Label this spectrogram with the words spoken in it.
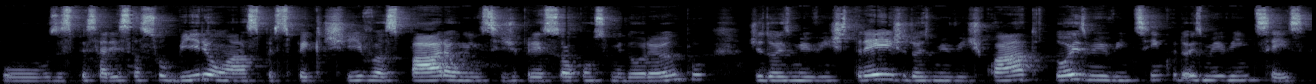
Os especialistas subiram as perspectivas para o índice de preços ao consumidor amplo de 2023, de 2024, 2025 e 2026.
